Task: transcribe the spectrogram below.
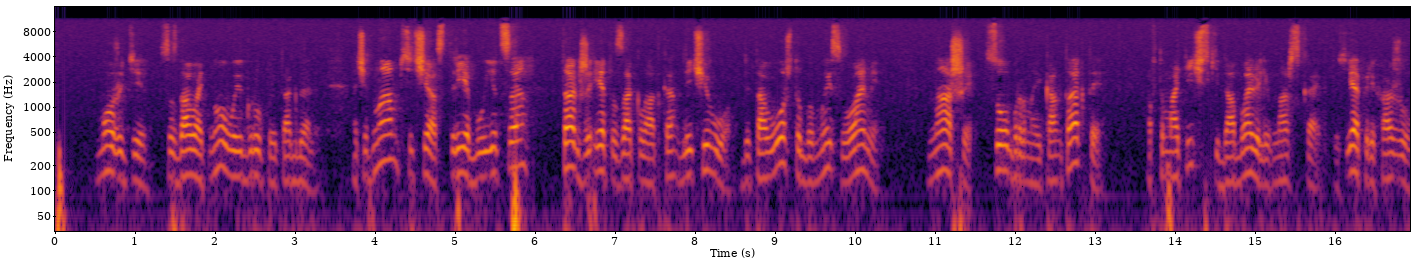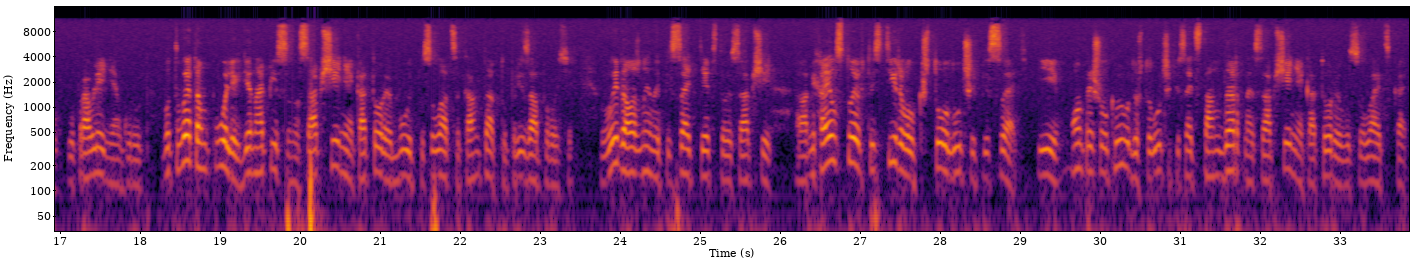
Можете создавать новые группы и так далее. Значит, нам сейчас требуется также эта закладка. Для чего? Для того, чтобы мы с вами наши собранные контакты автоматически добавили в наш скайп. То есть я перехожу в управление в группе. Вот в этом поле, где написано сообщение, которое будет посылаться контакту при запросе, вы должны написать текстовое сообщение. А Михаил Стоев тестировал, что лучше писать. И он пришел к выводу, что лучше писать стандартное сообщение, которое высылает Skype.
